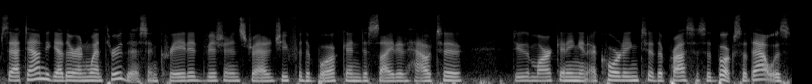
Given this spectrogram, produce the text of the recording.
sat down together and went through this and created vision and strategy for the book and decided how to do the marketing and according to the process of the book. So that was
